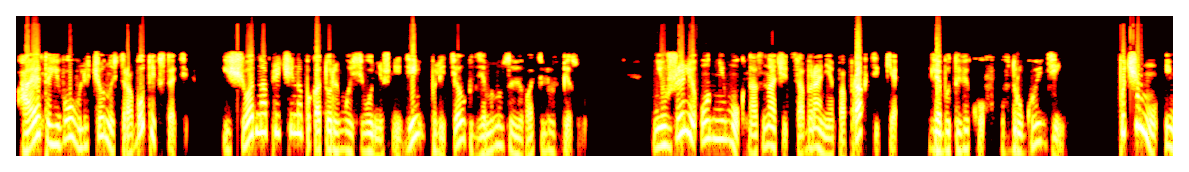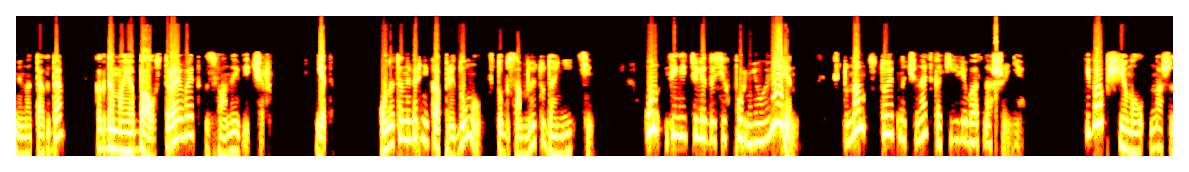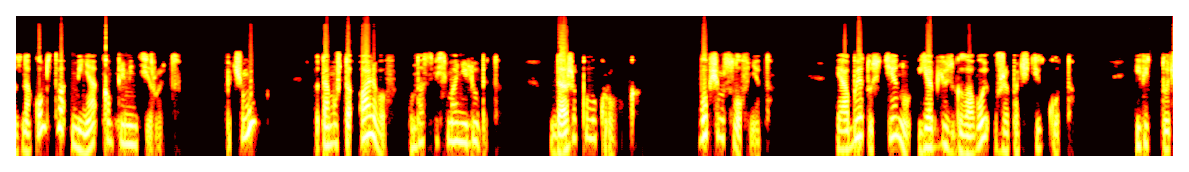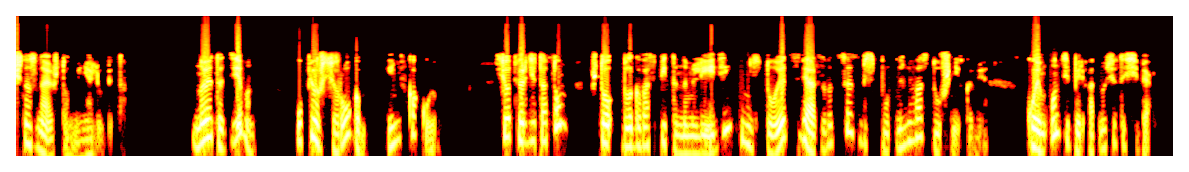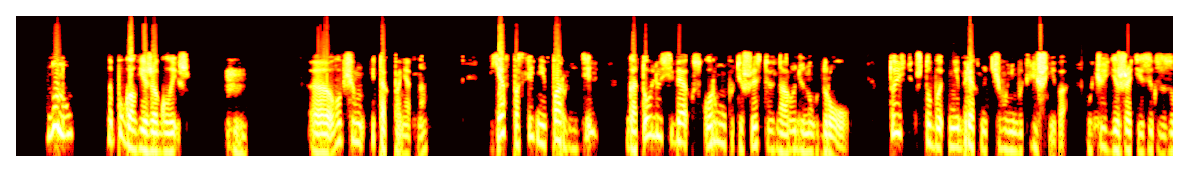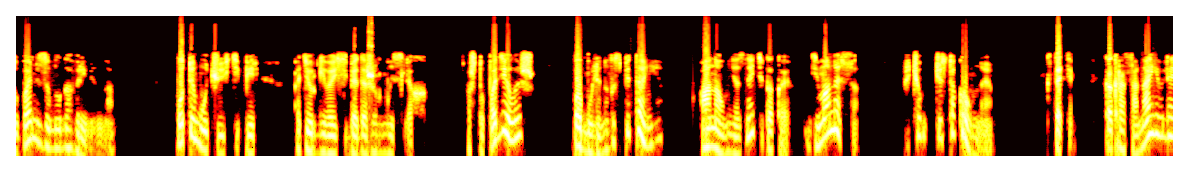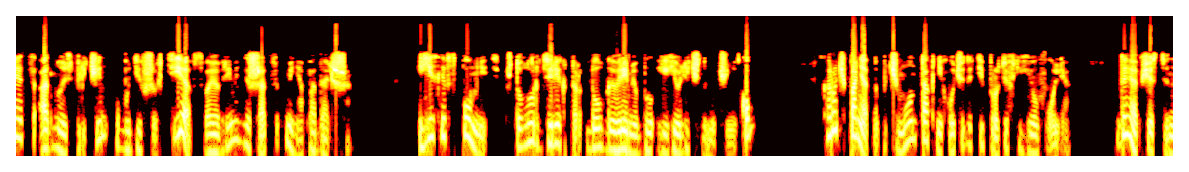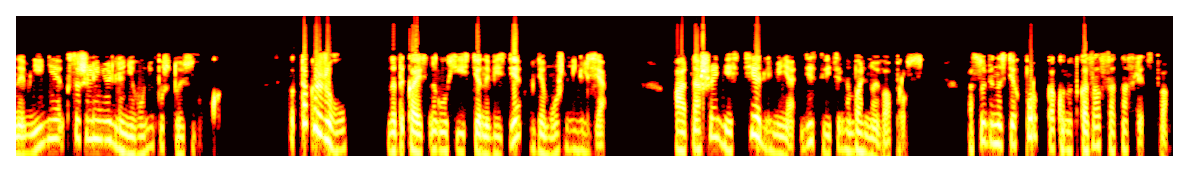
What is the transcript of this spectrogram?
А это его увлеченность работой, кстати, еще одна причина, по которой мой сегодняшний день полетел к демону-завивателю в бездну. Неужели он не мог назначить собрание по практике для бытовиков в другой день? Почему именно тогда, когда моя ба устраивает званый вечер? Нет, он это наверняка придумал, чтобы со мной туда не идти. Он, видите ли, до сих пор не уверен, что нам стоит начинать какие-либо отношения. И вообще, мол, наше знакомство меня комплиментирует. Почему? Потому что альвов у нас весьма не любят, даже полукровок. В общем, слов нет. И об эту стену я бьюсь головой уже почти год. И ведь точно знаю, что он меня любит. Но этот демон уперся рогом и ни в какую. Все твердит о том, что благовоспитанным леди не стоит связываться с беспутными воздушниками, коим он теперь относит и себя. Ну-ну, напугал ежеглыш. э, в общем, и так понятно. Я в последние пару недель готовлю себя к скорому путешествию на родину к Дроу. То есть, чтобы не брякнуть чего-нибудь лишнего, учусь держать язык за зубами заблаговременно. Вот и мучаюсь теперь, одергивая себя даже в мыслях. А что поделаешь? Бабулина воспитание. А она у меня, знаете, какая? Демонесса. Причем чистокровная. Кстати, как раз она является одной из причин, побудивших Тия в свое время держаться от меня подальше. И если вспомнить, что лорд-директор долгое время был ее личным учеником, короче, понятно, почему он так не хочет идти против ее воли. Да и общественное мнение, к сожалению, для него не пустой звук. Вот так и живу, натыкаясь на глухие стены везде, где можно и нельзя. А отношения с Тео для меня действительно больной вопрос. Особенно с тех пор, как он отказался от наследства.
